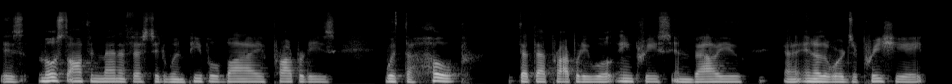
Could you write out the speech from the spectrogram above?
is most often manifested when people buy properties with the hope that that property will increase in value, uh, in other words, appreciate.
